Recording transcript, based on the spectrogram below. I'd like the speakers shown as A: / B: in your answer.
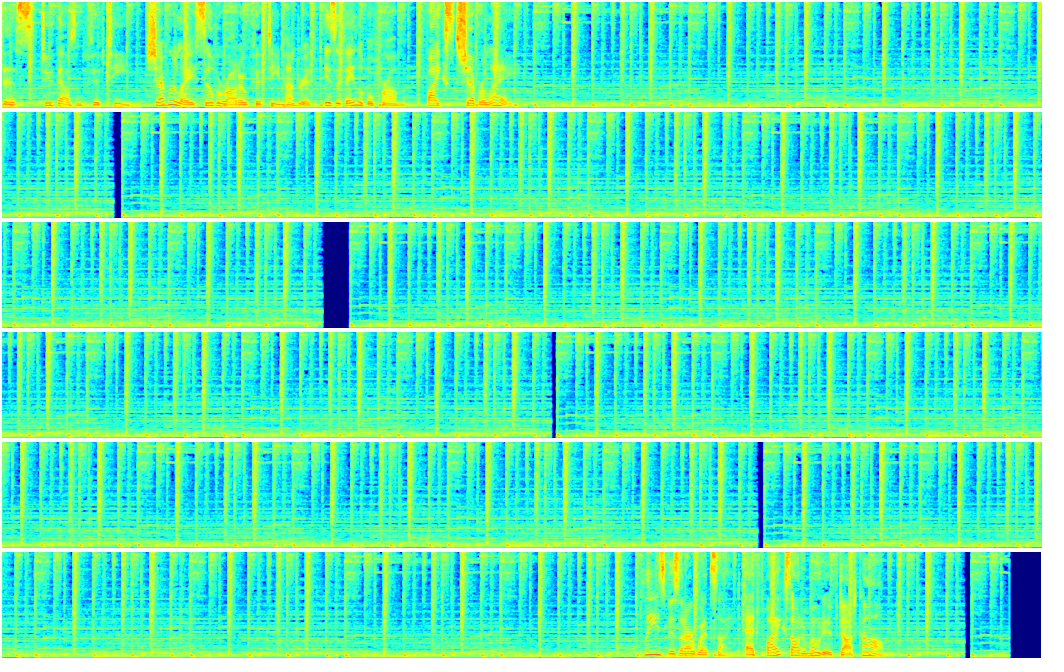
A: This 2015 Chevrolet Silverado 1500 is available from Fikes Chevrolet. Please visit our website at fikesautomotive.com.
